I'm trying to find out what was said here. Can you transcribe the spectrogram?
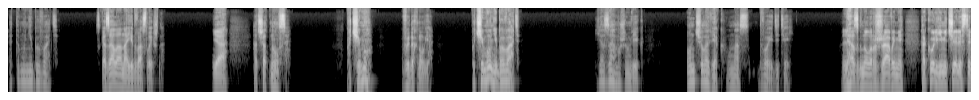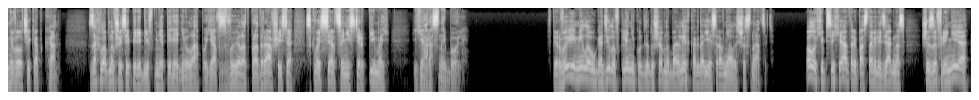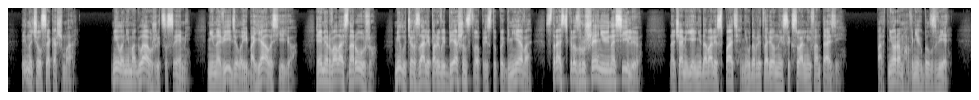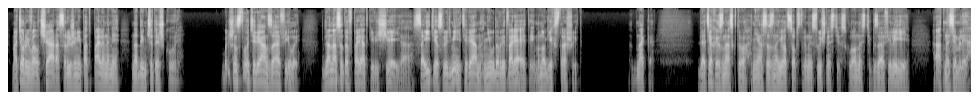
«Этому не бывать», — сказала она едва слышно. Я отшатнулся. «Почему?» — выдохнул я. «Почему не бывать?» «Я замужем, Вик. Он человек, у нас двое детей». Лязгнул ржавыми, акульями челюстями волчий капкан. Захлопнувшись и перебив мне переднюю лапу, я взвыл от продравшейся сквозь сердце нестерпимой, яростной боли. Впервые Мила угодила в клинику для душевнобольных, когда ей сравнялось 16. Олухи-психиатры поставили диагноз «шизофрения», и начался кошмар. Мила не могла ужиться с Эми, ненавидела и боялась ее. Эми рвалась наружу. Милу терзали порывы бешенства, приступы гнева, страсть к разрушению и насилию. Ночами ей не давали спать неудовлетворенные сексуальные фантазии. Партнером в них был зверь матерый волчара с рыжими подпалинами на дымчатой шкуре. Большинство тириан зоофилы. Для нас это в порядке вещей, а соитие с людьми тириан не удовлетворяет и многих страшит. Однако для тех из нас, кто не осознает собственной сущности, склонность к зоофилии, ад на земле.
